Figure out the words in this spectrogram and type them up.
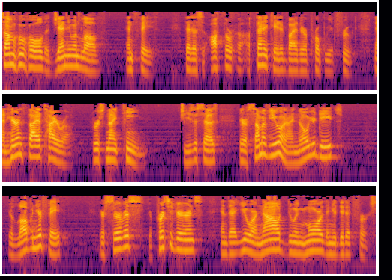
some who hold a genuine love and faith that is author, uh, authenticated by their appropriate fruit. And here in Thyatira, verse 19, Jesus says, There are some of you, and I know your deeds, your love and your faith, your service, your perseverance, and that you are now doing more than you did at first.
